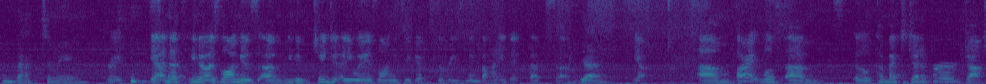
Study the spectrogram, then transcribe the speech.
come back to me. Great. Yeah, and that's, you know, as long as, um, you can change it anyway, as long as you give us the reasoning behind it. That's, um, yeah. Yeah. um, all right, well, um, it'll come back to Jennifer. Josh.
